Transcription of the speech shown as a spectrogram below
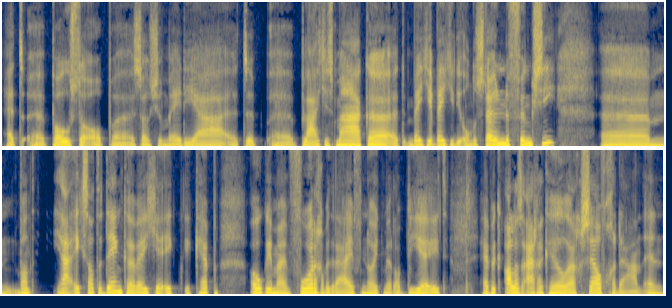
het posten op social media... het plaatjes maken... Het, een, beetje, een beetje die ondersteunende functie... Um, want ja, ik zat te denken, weet je, ik, ik heb ook in mijn vorige bedrijf, Nooit meer op dieet, heb ik alles eigenlijk heel erg zelf gedaan. En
